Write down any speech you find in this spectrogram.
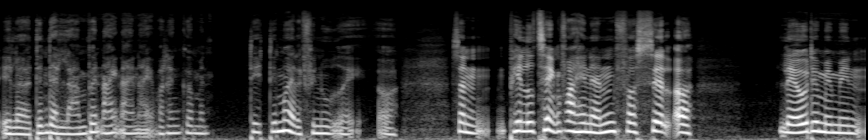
eller den der lampe, nej, nej, nej, hvordan gør man det? Det må jeg da finde ud af. Og sådan pillet ting fra hinanden for selv at lave det med min,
